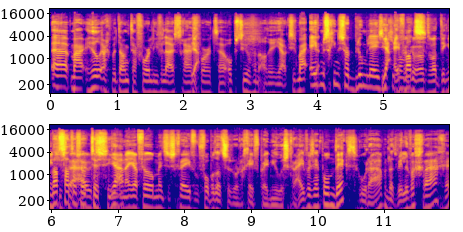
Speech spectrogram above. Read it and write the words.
Uh, maar heel erg bedankt daarvoor, lieve luisteraars, Ja. voor het uh, opsturen van al die reacties. Maar even Ja. misschien een soort bloemlezing Ja, even wat, wat, dingetjes wat zat er zo tussen. Ja, nou ja, veel mensen schreven bijvoorbeeld dat ze door de GVP nieuwe schrijvers hebben ontdekt. Hoera, want dat willen we graag. Hè.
